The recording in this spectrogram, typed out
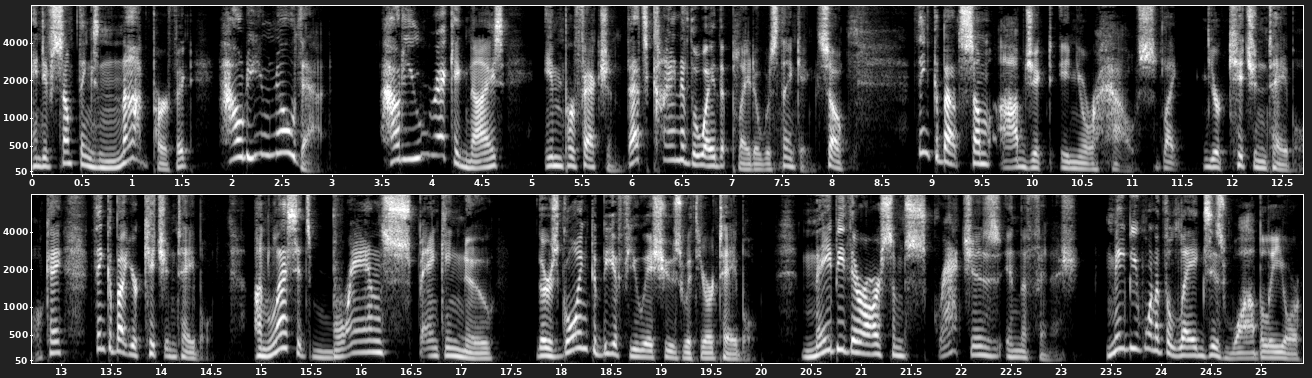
And if something's not perfect, how do you know that? How do you recognize imperfection? That's kind of the way that Plato was thinking. So think about some object in your house, like your kitchen table, okay? Think about your kitchen table. Unless it's brand spanking new, there's going to be a few issues with your table. Maybe there are some scratches in the finish. Maybe one of the legs is wobbly, or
